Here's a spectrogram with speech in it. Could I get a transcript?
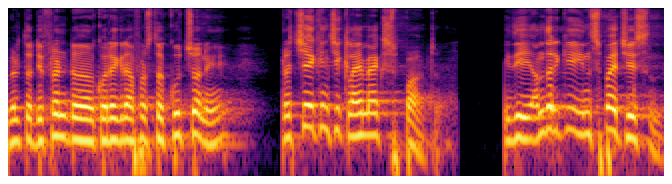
వీళ్ళతో డిఫరెంట్ కొరియోగ్రాఫర్స్తో uh, కూర్చొని ప్రత్యేకించి క్లైమాక్స్ పార్ట్ ఇది అందరికీ ఇన్స్పైర్ చేసింది.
